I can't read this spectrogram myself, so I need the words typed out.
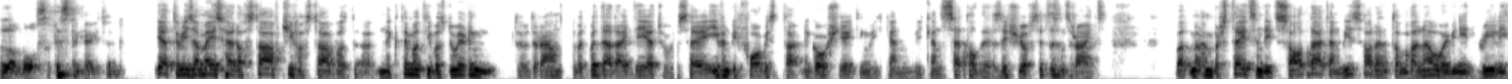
a lot more sophisticated?" Yeah, Theresa May's head of staff, chief of staff, was uh, Nick Timothy was doing the, the rounds, but with that idea to say even before we start negotiating, we can we can settle this issue of citizens' rights. But member states indeed saw that, and we saw that. And thought, no, we need really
